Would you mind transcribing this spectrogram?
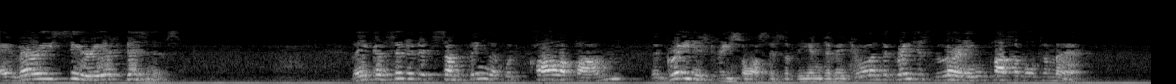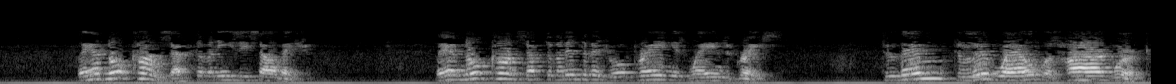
a very serious business. They considered it something that would call upon the greatest resources of the individual and the greatest learning possible to man. They had no concept of an easy salvation. They had no concept of an individual praying his way into grace. To them, to live well was hard work,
